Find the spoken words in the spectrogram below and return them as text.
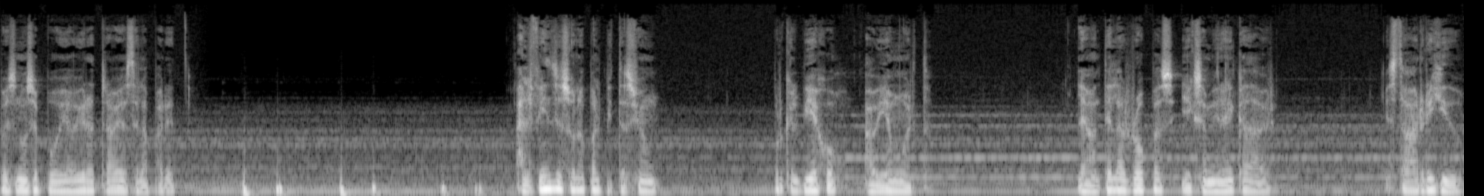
pues no se podía oír a través de la pared. Al fin cesó la palpitación, porque el viejo había muerto. Levanté las ropas y examiné el cadáver. Estaba rígido,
